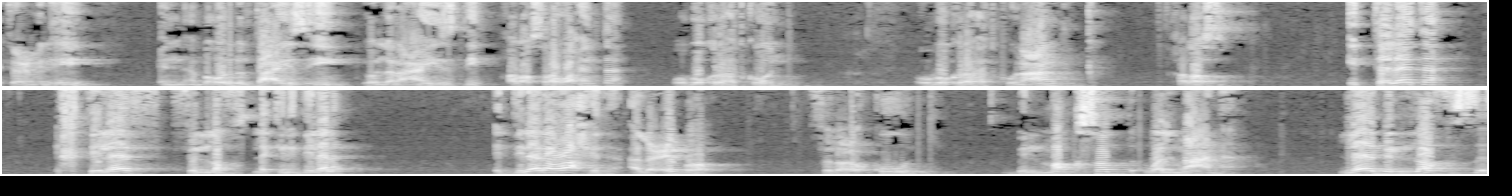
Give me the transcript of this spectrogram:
بتعمل إيه؟ إن بقول له أنت عايز إيه؟ يقول لي أنا عايز دي. خلاص روح أنت وبكرة هتكون وبكرة هتكون عندك. خلاص؟ التلاتة اختلاف في اللفظ. لكن الدلالة؟ الدلالة واحدة. العبرة في العقود بالمقصد والمعنى. لا باللفظ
